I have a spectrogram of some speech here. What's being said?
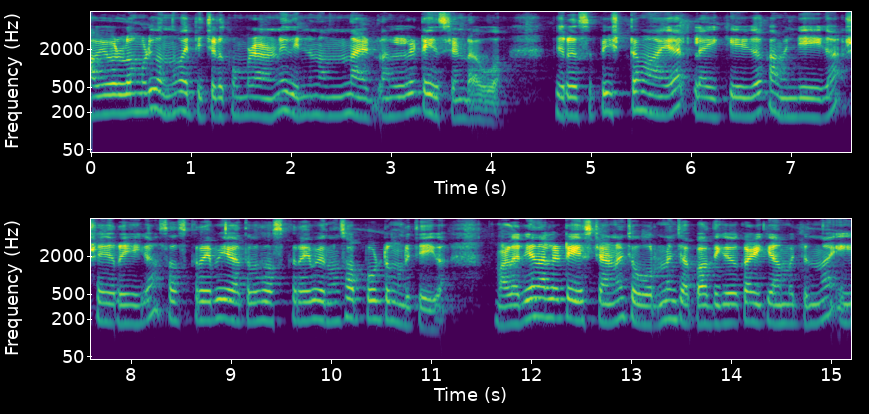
ആവി വെള്ളം കൂടി ഒന്ന് വറ്റിച്ചെടുക്കുമ്പോഴാണ് ഇതിന് നന്നായിട്ട് നല്ല ടേസ്റ്റ് ഉണ്ടാവുക. ഈ റെസിപ്പി ഇഷ്ടമായാൽ ലൈക്ക് ചെയ്യുക കമന്റ് ചെയ്യുക ഷെയർ ചെയ്യുക സബ്സ്ക്രൈബ് ചെയ്യാത്തവർ സബ്സ്ക്രൈബ് ചെയ്യുന്ന സപ്പോർട്ടും കൂടി ചെയ്യുക. വളരെ നല്ല ടേസ്റ്റാണ് ചോറിനും ചപ്പാത്തിക്കൊക്കെ കഴിക്കാൻ പറ്റുന്ന ഈ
